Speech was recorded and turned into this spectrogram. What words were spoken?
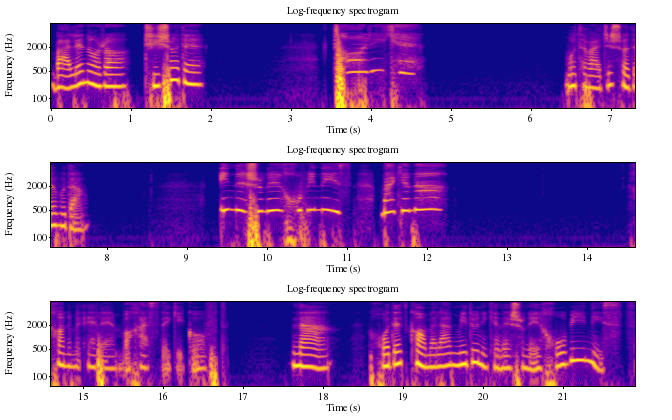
بله نورا چی شده؟ تاریکه. متوجه شده بودم. این نشونه خوبی نیست مگه نه؟ خانم علم با خستگی گفت نه خودت کاملا می‌دونی که نشونه خوبی نیست.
